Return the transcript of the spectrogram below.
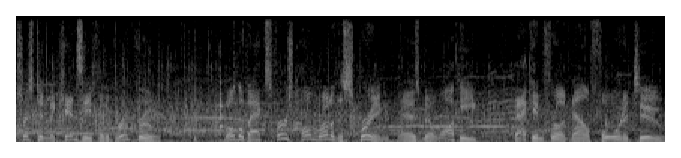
Triston McKenzie for the Brew Crew. Vogelbach's first home run of the spring as Milwaukee back in front now four to two.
